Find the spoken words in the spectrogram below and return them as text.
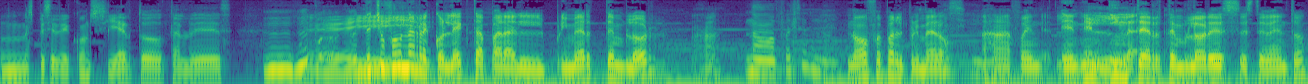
una especie de concierto, tal vez. Eh, De hecho fue una recolecta para el primer temblor. Ajá. No, fue el segundo. No, fue para el primero. Ajá, fue en, en el- Inter Temblores este evento.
